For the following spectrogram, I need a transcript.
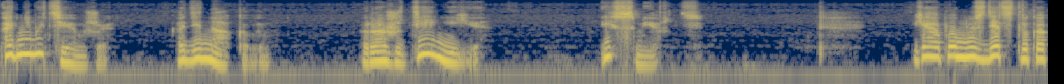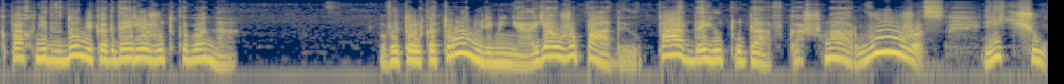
одним и тем же, одинаковым. Рождение — и смерть. Я помню с детства, как пахнет в доме, когда режут кабана. Вы только тронули меня, а я уже падаю, падаю туда, в кошмар, в ужас, лечу.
